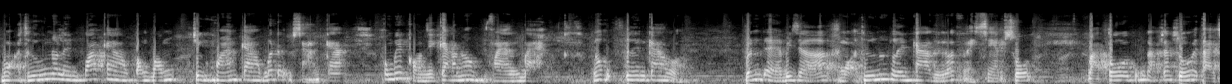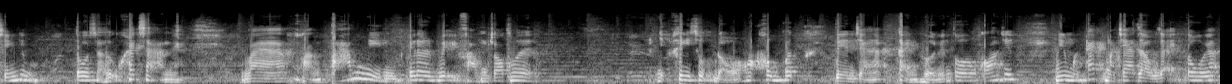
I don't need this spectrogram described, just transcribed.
Mọi thứ nó lên quá cao, bong bóng, chứng khoán cao, bất động sản cao. Không biết còn gì cao nữa không? Vàng, bạc, nó cũng lên cao rồi. Vấn đề bây giờ, mọi thứ nó lên cao thì nó phải xẹp xuống. Và tôi cũng gặp rắc rối về tài chính chứ tôi sở hữu khách sạn này và khoảng 8.000 cái đơn vị phòng cho thuê khi sụp đổ họ không có tiền trả cảnh hưởng đến tôi không có chứ. Nhưng mà cách mà cha giàu dạy tôi á,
